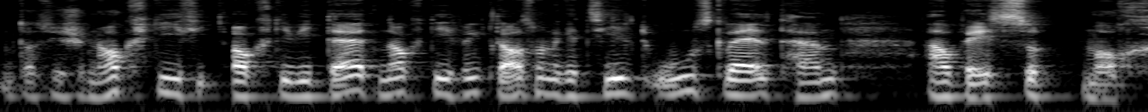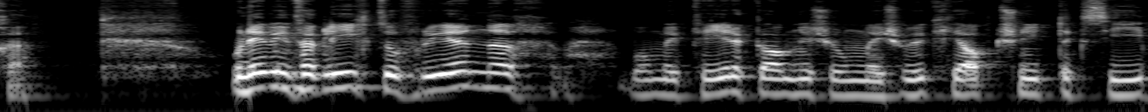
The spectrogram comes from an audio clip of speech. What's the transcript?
und das ist eine aktive Aktivität, eine aktive, das, was ihr gezielt ausgewählt habt, auch besser machen. Und eben im Vergleich zu früher, wo man in die Ferien gegangen ist und man ist wirklich abgeschnitten war,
